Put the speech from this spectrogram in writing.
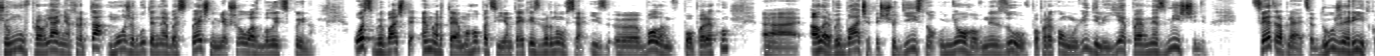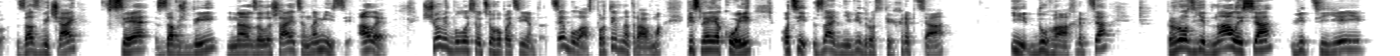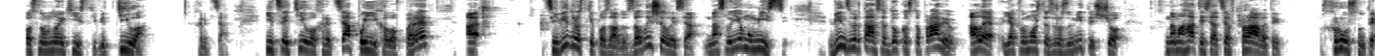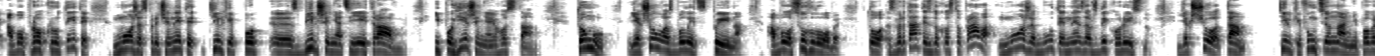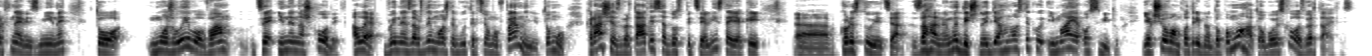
Чому вправляння хребта може бути небезпечним, якщо у вас болить спина? Ось ви бачите МРТ мого пацієнта, який звернувся із е, болем в попереку, е, але ви бачите, що дійсно у нього внизу в поперековому відділі є певне зміщення. Це трапляється дуже рідко. Зазвичай все завжди на, залишається на місці. Але що відбулося у цього пацієнта? Це була спортивна травма, після якої оці задні відростки хребця і дуга хребця роз'єдналися від цієї основної кістки, від тіла хребця. І це тіло хребця поїхало вперед, а ці відростки позаду залишилися на своєму місці. Він звертався до костоправів, але як ви можете зрозуміти, що намагатися це вправити, хруснути або прокрутити може спричинити тільки по, е, збільшення цієї травми і погіршення його стану. Тому, якщо у вас болить спина або суглоби, то звертатись до костоправа може бути не завжди корисно. Якщо там тільки функціональні поверхневі зміни, то можливо вам це і не нашкодить, але ви не завжди можете бути в цьому впевнені. Тому краще звертатися до спеціаліста, який е, користується загальною медичною діагностикою і має освіту. Якщо вам потрібна допомога, то обов'язково звертайтесь.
